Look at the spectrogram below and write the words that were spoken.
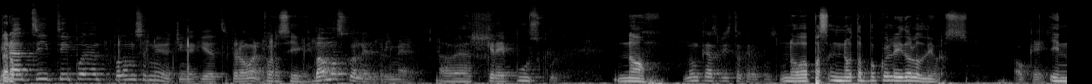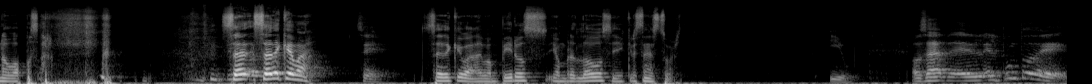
Mira, sí, sí, pueden- podemos ser medio chingaquitos, pero bueno. Prosigue. Vamos con el primero. A ver. Crepúsculo. No, Nunca has visto Crepúsculo. no va a pasar. No, tampoco he leído los libros. Ok. Y no va a pasar. sé, sé de qué va. Sí. Sé de qué va. De vampiros y hombres lobos y Kristen Stewart. Iu. O sea, el, el punto de,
